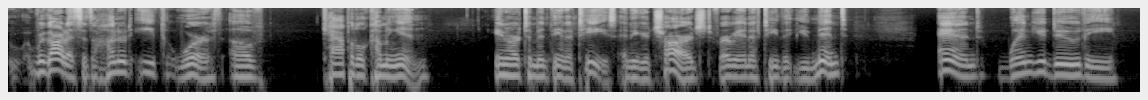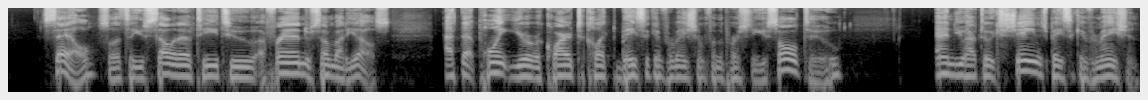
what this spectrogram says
Regardless, it's 100 ETH worth of capital coming in in order to mint the NFTs. And you're charged for every NFT that you mint. And when you do the sale, so let's say you sell an NFT to a friend or somebody else, at that point, you're required to collect basic information from the person you sold to, and you have to exchange basic information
